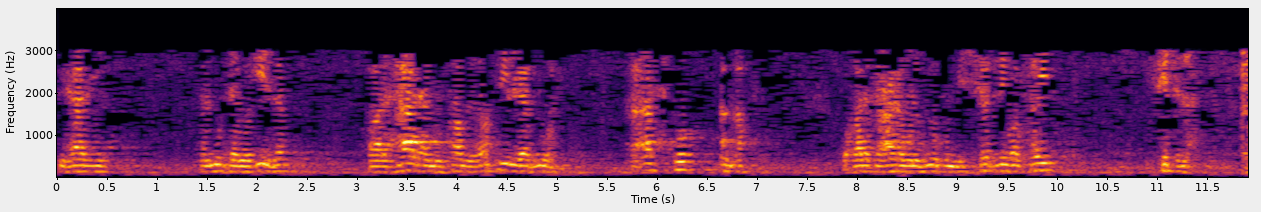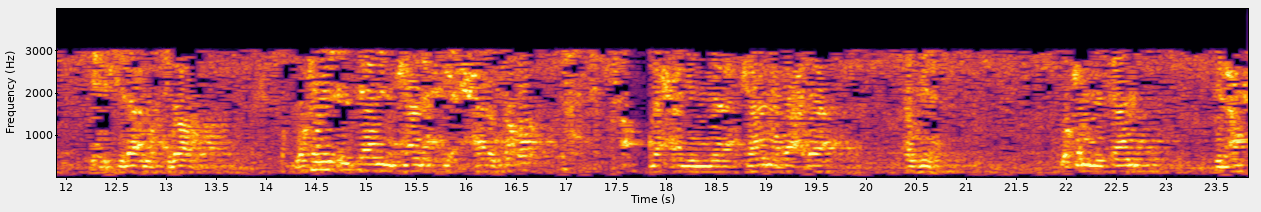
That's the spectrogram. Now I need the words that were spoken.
في هذه المدة الوجيزة قال هذا من فضل ربي ليبلوني أأشكر أم أكفر؟ وقال تعالى ونبلوكم بالشر والخير فتنة. يعني ابتلاء واختبار. وكم من إنسان كان في حال الفقر أصلح مما كان بعد الغنى وكم من إنسان بالعكس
